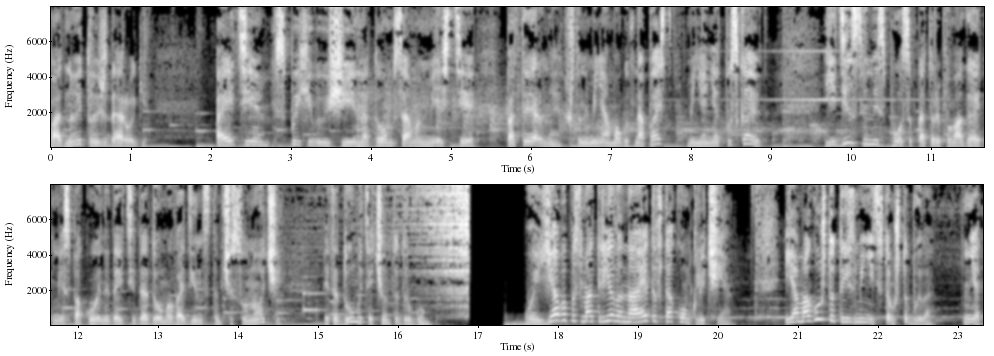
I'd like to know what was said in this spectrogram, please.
по одной и той же дороге. А эти вспыхивающие на том самом месте паттерны, что на меня могут напасть, меня не отпускают – Единственный способ, который помогает мне спокойно дойти до дома в одиннадцатом часу ночи, это думать о чем-то другом. Ой, я бы посмотрела на это в таком ключе. Я могу что-то изменить в том, что было? Нет.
